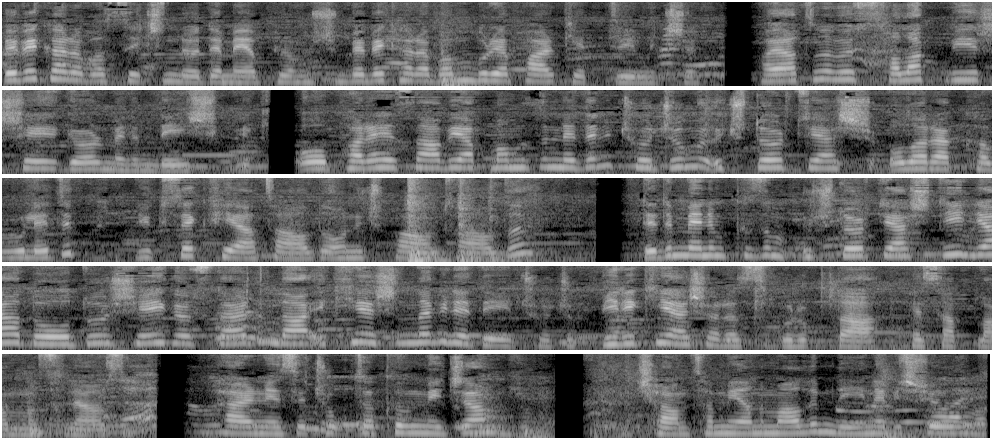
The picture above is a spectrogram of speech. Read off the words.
bebek arabası için de ödeme yapıyormuşum. Bebek arabamı buraya park ettiğim için. Hayatımda böyle salak bir şey görmedim değişiklik. O para hesabı yapmamızın nedeni çocuğumu 3-4 yaş olarak kabul edip yüksek fiyat aldı. 13 pound aldı. Dedim benim kızım 3-4 yaş değil ya doğduğu şeyi gösterdim daha 2 yaşında bile değil çocuk. 1-2 yaş arası grupta hesaplanması lazım. Her neyse çok takılmayacağım. Çantamı yanıma alayım da yine bir şey olmaz.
